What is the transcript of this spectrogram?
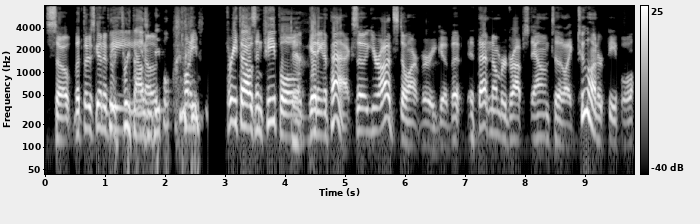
So, but there's going to be 3,000 you know, people. 20 3,000 people Yeah. getting a pack. So your odds still aren't very good. But if that number drops down to like 200 people,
